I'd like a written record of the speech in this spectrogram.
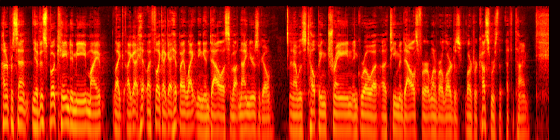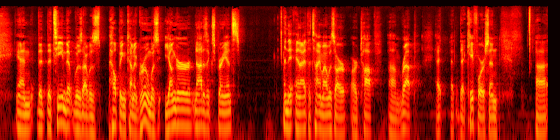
Hundred percent. Yeah, this book came to me. My like, I got hit. I feel like I got hit by lightning in Dallas about nine years ago, and I was helping train and grow a, a, team in Dallas for one of our largest larger customers at the time. And the the team that was I was helping kind of groom was younger, not as experienced, and the, and at the time I was our our top um, rep at at, at Kforce, and uh,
